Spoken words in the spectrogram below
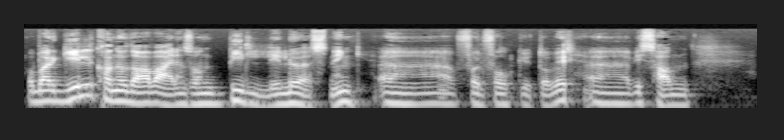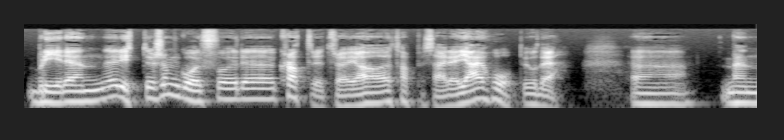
og Bargil kan jo da være en sånn billig løsning uh, for folk utover. Uh, hvis han blir en rytter som går for uh, klatretrøya og etappeseier. Jeg håper jo det. Men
